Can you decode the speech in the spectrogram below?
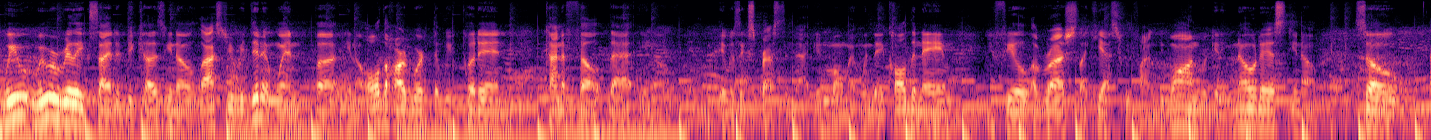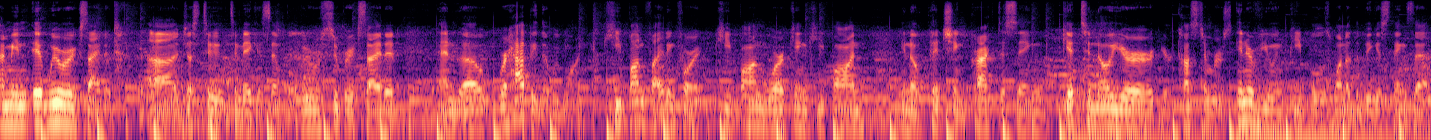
We, we were really excited because, you know, last year we didn't win, but, you know, all the hard work that we've put in kind of felt that, you know, it was expressed in that in moment. When they called the name, you feel a rush, like, yes, we finally won, we're getting noticed, you know. So, I mean, it, we were excited, uh, just to, to make it simple. We were super excited, and uh, we're happy that we won. Keep on fighting for it. Keep on working, keep on, you know, pitching, practicing, get to know your, your customers. Interviewing people is one of the biggest things that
